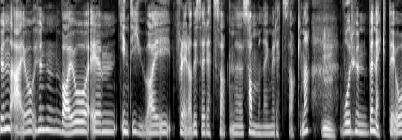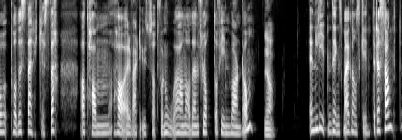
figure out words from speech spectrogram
Hun jo Hun var jo eh, intervjua i flere av disse rettssakene, sammenheng med rettssakene, Mm. hvor hun benekter jo på det sterkeste at han har vært utsatt for noe. Han hadde en flott og fin barndom. Ja. En liten ting som er ganske interessant,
